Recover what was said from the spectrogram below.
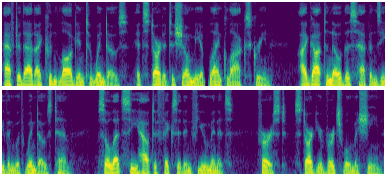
After that I couldn't log into Windows, it started to show me a blank lock screen. I got to know this happens even with Windows 10. So let's see how to fix it in few minutes. First, start your virtual machine.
